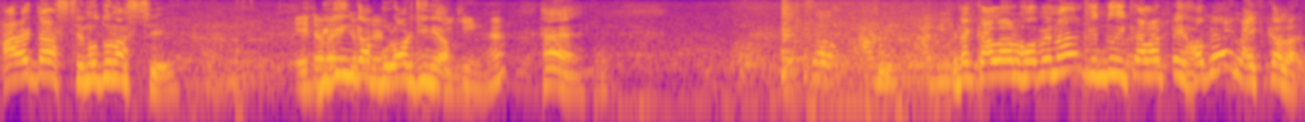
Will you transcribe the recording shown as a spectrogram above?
আর আরেকটা আসছে নতুন আসছে। বিকিং কাপড় অরিজিনাল হ্যাঁ? হ্যাঁ। এটা কালার হবে না কিন্তু এই কালারটাই হবে লাইট কালার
